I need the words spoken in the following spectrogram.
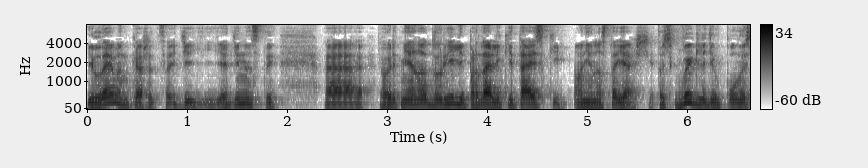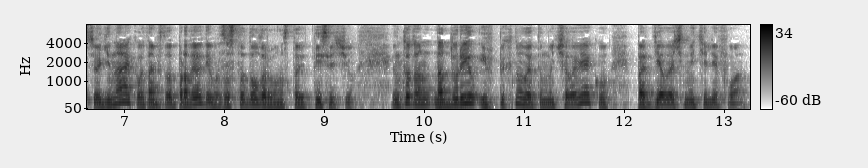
11, кажется, 11, э, говорит, меня надурили, продали китайский, он не настоящий. То есть выглядел полностью одинаково, там кто-то продает его за 100 долларов, он стоит тысячу. И кто-то надурил и впихнул этому человеку подделочный телефон.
